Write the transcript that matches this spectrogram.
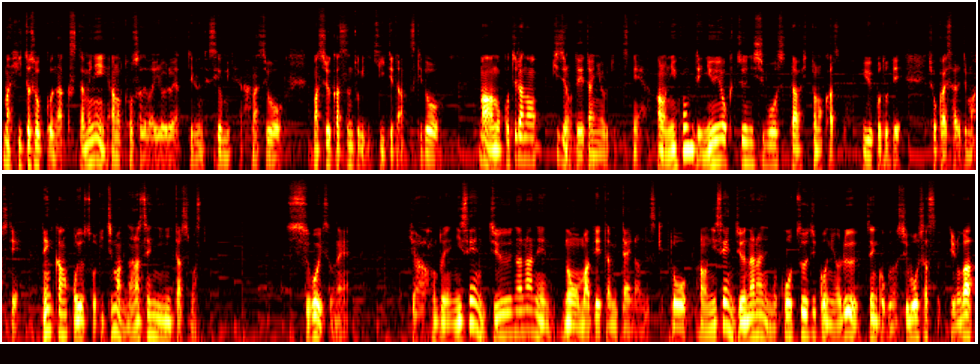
まあ、ヒートショックをなくすために、あの、当社ではいろいろやってるんですよ、みたいな話を、まあ、就活の時に聞いてたんですけど、まあ、あの、こちらの記事のデータによるとですね、あの、日本で入浴中に死亡した人の数ということで紹介されてまして、年間およそ1万7000人に達しますと。すごいですよね。いや、本当に2017年の、まあ、データみたいなんですけど、あの、2017年の交通事故による全国の死亡者数っていうのが、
